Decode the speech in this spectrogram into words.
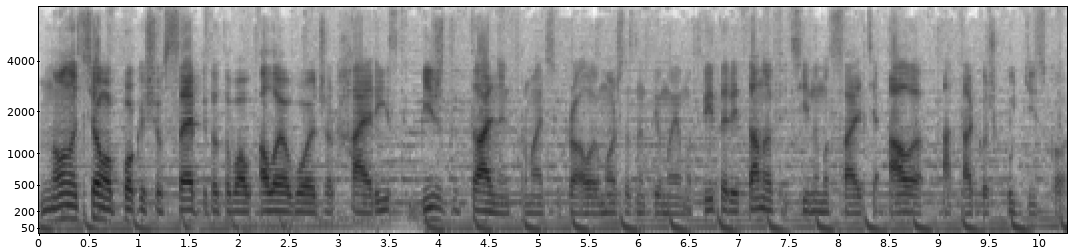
Ну а на цьому поки що все. Підготував Aloe Voyager High Risk. Більш детальну інформацію про Aloe можна знайти в моєму твіттері та на офіційному сайті Aloe, а також у Discord.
